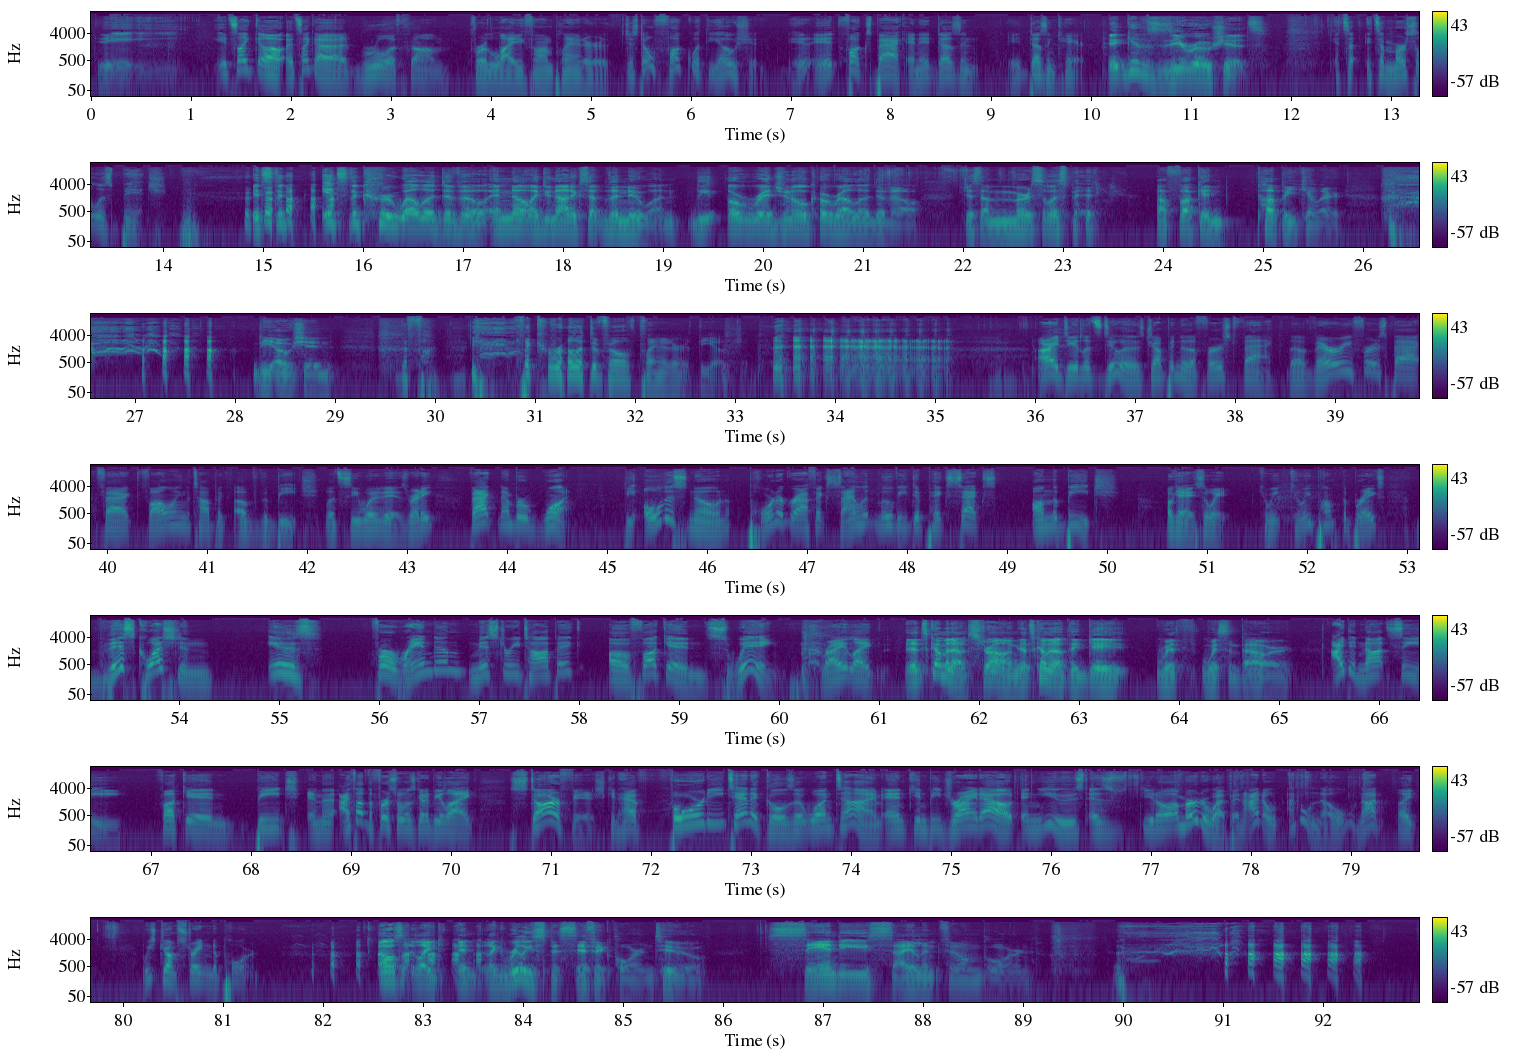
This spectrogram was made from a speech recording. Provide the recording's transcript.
it's like a it's like a rule of thumb for life on planet Earth. Just don't fuck with the ocean. It it fucks back, and it doesn't it doesn't care. It gives zero shits. It's a it's a merciless bitch. It's the it's the Cruella de Vil, and no, I do not accept the new one. The original Cruella de Vil, just a merciless bitch, a fucking puppy killer. the ocean. The fu- the Cruella de Vil of planet Earth, the ocean. All right, dude, let's do it. Let's jump into the first fact. The very first pa- fact following the topic of the beach. Let's see what it is. Ready? Fact number one The oldest known pornographic silent movie depicts sex on the beach. Okay, so wait. Can we can we pump the brakes? This question is for a random mystery topic of fucking swing, right? like It's coming out strong. It's coming out the gate with with some power. I did not see fucking beach, and then I thought the first one was gonna be like starfish can have forty tentacles at one time and can be dried out and used as you know a murder weapon. I don't I don't know. Not like we jump straight into porn. Also, like and like really specific porn too. Sandy silent film porn.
